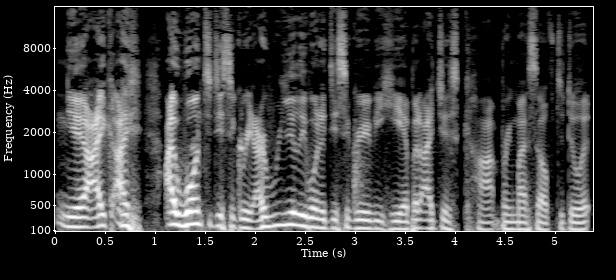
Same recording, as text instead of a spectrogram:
Yeah, I, I I want to disagree. I really want to disagree with you here, but I just can't bring myself to do it.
